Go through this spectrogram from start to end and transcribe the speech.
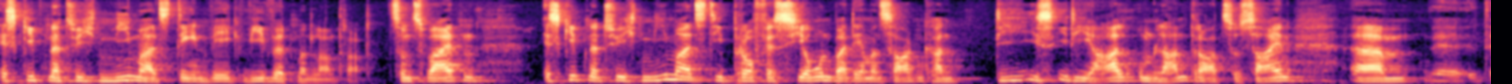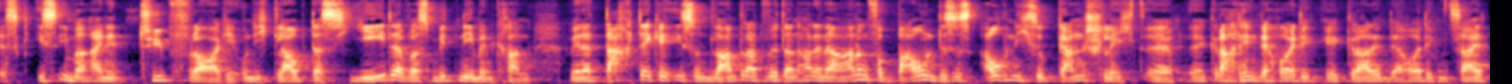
es gibt natürlich niemals den Weg, wie wird man Landrat. Zum Zweiten, es gibt natürlich niemals die Profession, bei der man sagen kann, die ist ideal, um Landrat zu sein. Ähm, äh, das ist immer eine Typfrage und ich glaube, dass jeder was mitnehmen kann. Wenn er Dachdecker ist und Landrat wird, dann hat er eine Ahnung vom Bauen. Das ist auch nicht so ganz schlecht, äh, äh gerade in, der heutig, äh, gerade in der heutigen Zeit.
